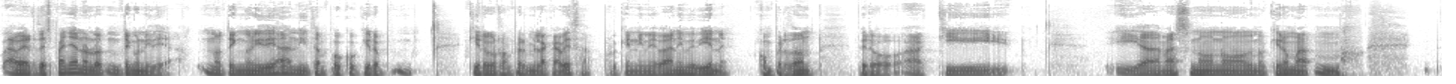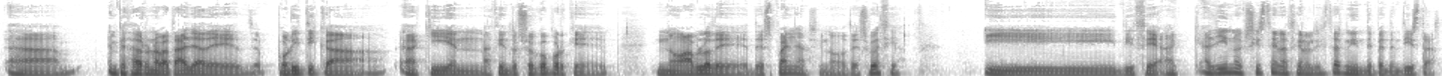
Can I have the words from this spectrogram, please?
A ver, de España no, lo- no tengo ni idea. No tengo ni idea ni tampoco quiero, quiero romperme la cabeza, porque ni me va ni me viene, con perdón. Pero aquí... Y además no, no, no quiero ma- a empezar una batalla de, política aquí en Haciendo Sueco porque no hablo de, España, sino de Suecia. Y dice, "A- allí no existen nacionalistas ni independentistas.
